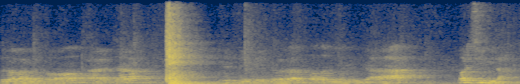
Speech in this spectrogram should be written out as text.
들어가면서 살짝 쉴 수 있게끔 뻗어주는 동작 머리 숙입니다.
